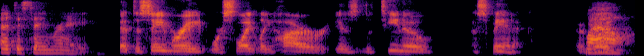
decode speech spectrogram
At the same rate. At the same rate or slightly higher is Latino Hispanic. Okay? Wow.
